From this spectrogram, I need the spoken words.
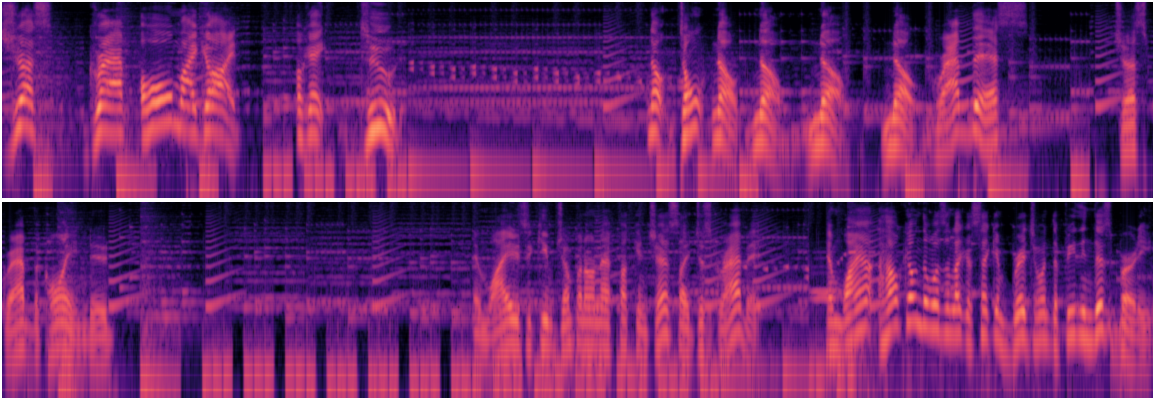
Just grab, oh my god. Okay, dude. No, don't, no, no, no, no. Grab this. Just grab the coin, dude. And why does he keep jumping on that fucking chest? Like, just grab it. And why? How come there wasn't like a second bridge when defeating this birdie?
